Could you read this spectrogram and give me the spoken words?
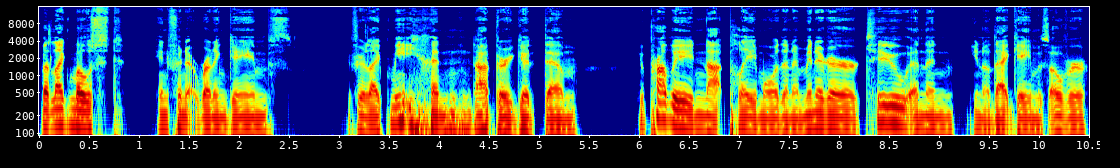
But like most infinite running games, if you're like me and not very good at them, you'll probably not play more than a minute or two, and then, you know, that game is over.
